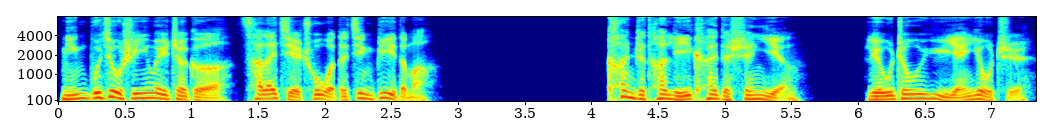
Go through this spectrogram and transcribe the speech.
您不就是因为这个才来解除我的禁闭的吗？看着他离开的身影，刘周欲言又止。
